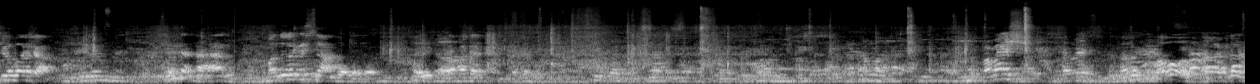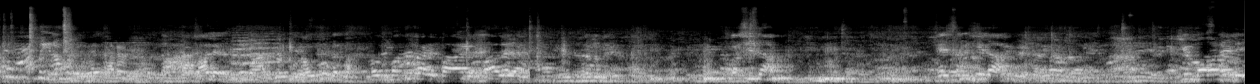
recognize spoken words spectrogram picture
శివభాష. ఉందన్నా మందుల కృష్ణ రమేష్. బాబు బాలేదు పక్కడాడు బాలేదు రషీద ఎస్ రషీద శివ్ మోహన్ రెడ్డి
